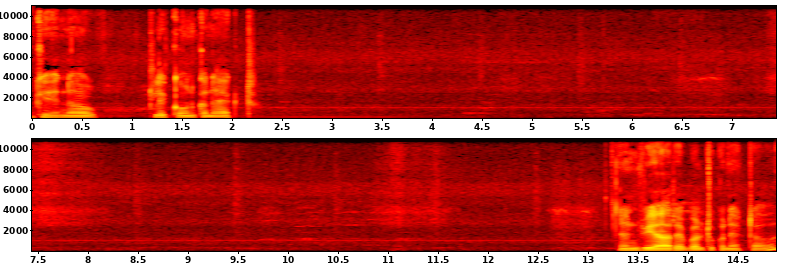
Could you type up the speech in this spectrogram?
okay now click on connect. And we are able to connect our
